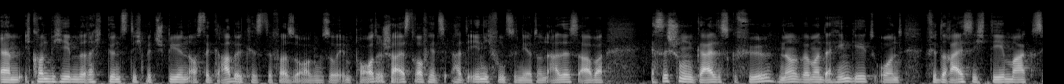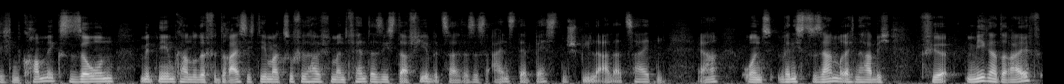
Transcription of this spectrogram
ähm, ich konnte mich eben recht günstig mit Spielen aus der Grabbelkiste versorgen. So Importe, Scheiß drauf, jetzt hat eh nicht funktioniert und alles, aber es ist schon ein geiles Gefühl, ne, wenn man da hingeht und für 30 D-Mark sich ein Comic Zone mitnehmen kann oder für 30 D-Mark, so viel habe ich für mein Fantasy Star 4 bezahlt. Das ist eins der besten Spiele aller Zeiten. Ja? Und wenn ich es zusammenrechne, habe ich für Mega Drive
